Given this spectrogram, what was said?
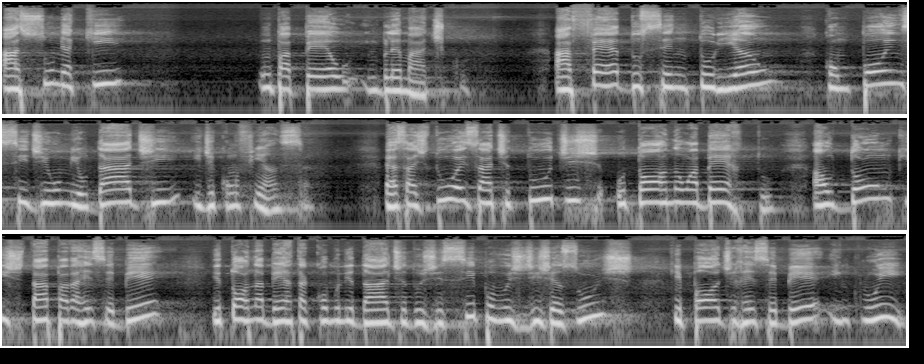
assume aqui um papel emblemático. A fé do centurião compõe-se de humildade e de confiança. Essas duas atitudes o tornam aberto ao dom que está para receber e torna aberta a comunidade dos discípulos de Jesus, que pode receber incluir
